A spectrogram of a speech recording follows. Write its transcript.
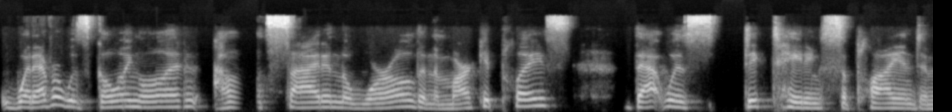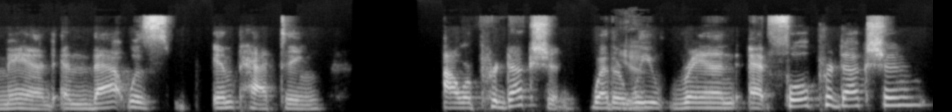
whatever was going on outside in the world and the marketplace, that was dictating supply and demand. And that was impacting our production, whether yeah. we ran at full production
